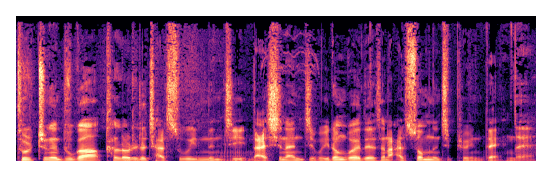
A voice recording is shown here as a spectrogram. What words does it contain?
둘 중에 누가 칼로리를 잘 쓰고 있는지 날씬한지 뭐 이런 거에 대해서는 알 수 없는 지표인데 네,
